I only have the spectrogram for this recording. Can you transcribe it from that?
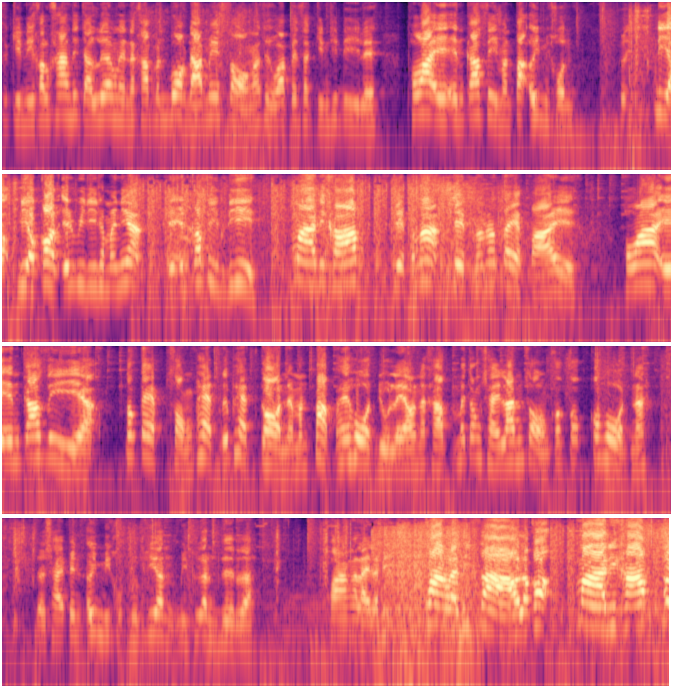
สกินนี้ค่อนข้างที่จะเรื่องเลยนะครับ มันบวกดาเมจสองนะถือว่าเป็นสกินที่ดีเลย เพราะว่า AN 94 มันปะเอ้ยมีคน เดี๋ยวเดี๋ยวก่อน SVD ทำไมเนี่ย AN 94 ดีมาดิครับ เจ็บนะเจ็บนะนะแตกไป เพราะว่า AN 94 อะต้องแต่2แพทหรือแพทก่อนเนี่ยมันปรับให้โหดอยู่แล้วนะครับ ไม่ต้องใช้ลั่น2ก็ก็ก็โหดนะ เดี๋ยวใช้เป็นเอ้ยมีมือเพื่อนมีเพื่อนเดือดคว้างอะไรแล้วพี่คว้างอะไรพี่สาวแล้วก็มาดิครับ เอ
